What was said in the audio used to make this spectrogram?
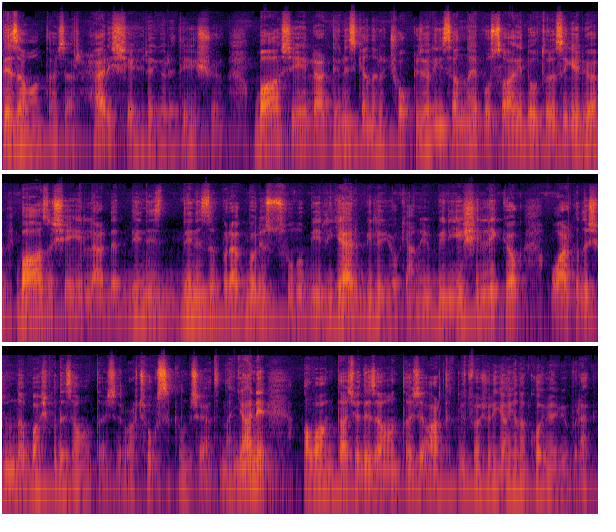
dezavantajlar her şehre göre değişiyor. Bazı şehirler deniz kenarı çok güzel. İnsanın hep o sahilde oturası geliyor. Bazı şehirlerde deniz denizi bırak böyle sulu bir yer bile yok. Yani bir yeşillik yok. O arkadaşımın da başka dezavantajları var. Çok sıkılmış hayatından. Yani avantaj ve dezavantajı artık lütfen şöyle yan yana koymaya bir bırak.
